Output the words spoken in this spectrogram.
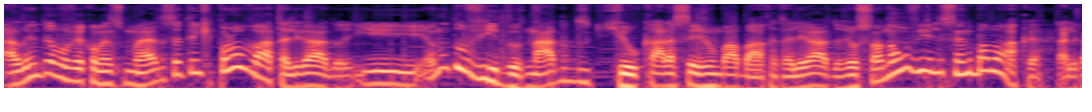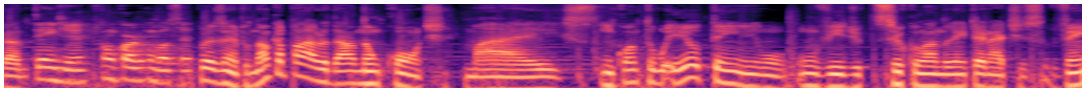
além de devolver com a mesma moeda, você tem que provar, tá ligado? E eu não duvido nada do que o cara seja um babaca, tá ligado? Eu só não vi ele sendo babaca, tá ligado? Entendi, concordo com você. Por exemplo, não que a palavra dela não conte, mas enquanto eu tenho um vídeo circulando na internet vendo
